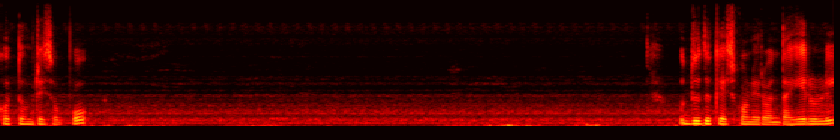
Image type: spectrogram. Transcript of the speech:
ಕೊತ್ತಂಬರಿ ಸೊಪ್ಪು ಉದ್ದುದಕ್ಕೆ ಹೆಚ್ಕೊಂಡಿರುವಂಥ ಈರುಳ್ಳಿ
